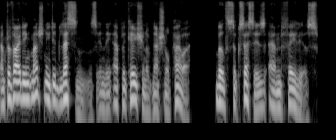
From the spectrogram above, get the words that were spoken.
and providing much needed lessons in the application of national power, both successes and failures.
